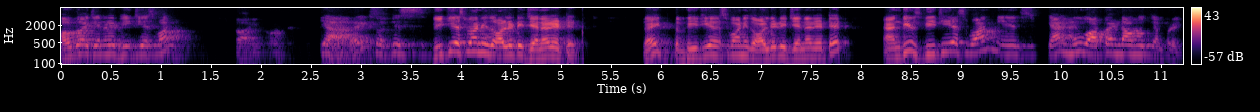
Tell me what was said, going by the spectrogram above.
How do I generate VGS1? Yeah, right. So this VGS1 is already generated, right? The VGS1 is already generated, and this VGS1 is can move up and down with temperature,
